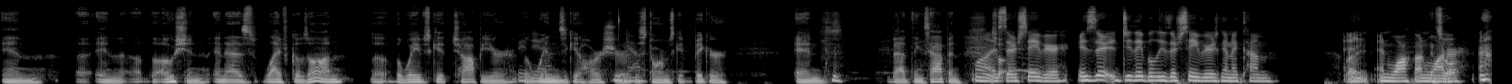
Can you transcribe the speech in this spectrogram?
in uh, in uh, the ocean and as life goes on the, the waves get choppier They the do. winds get harsher Yeah. the storms get bigger and bad things happen Well, is So- their savior? Is there? Do they believe their savior is going to come and, Right. and walk on And so- water?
